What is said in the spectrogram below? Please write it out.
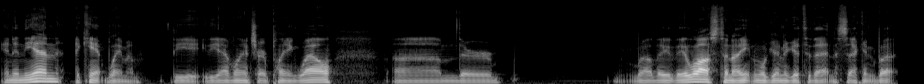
And in the end, I can't blame him. the The Avalanche are playing well. Um, they're well, they they lost tonight, and we're going to get to that in a second. But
